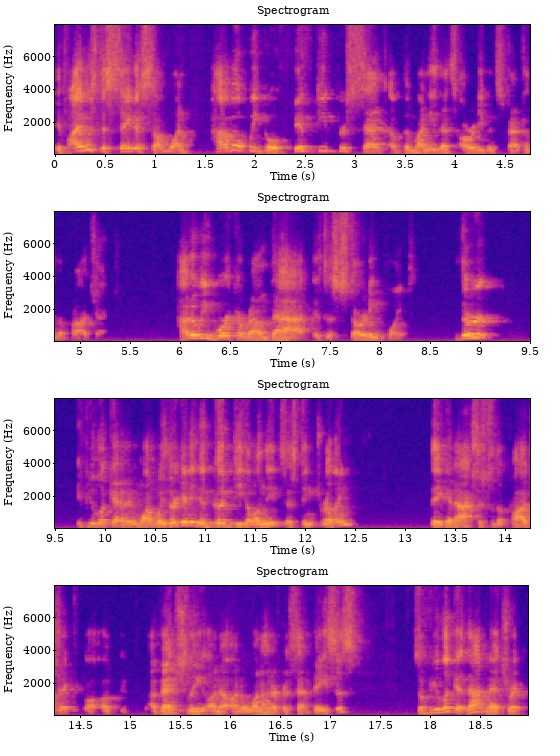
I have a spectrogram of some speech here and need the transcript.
If I was to say to someone, how about we go 50% of the money that's already been spent on the project? How do we work around that as a starting point? They're, if you look at it one way, they're getting a good deal on the existing drilling. They get access to the project uh, uh, eventually on a, on a 100% basis. So if you look at that metric,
